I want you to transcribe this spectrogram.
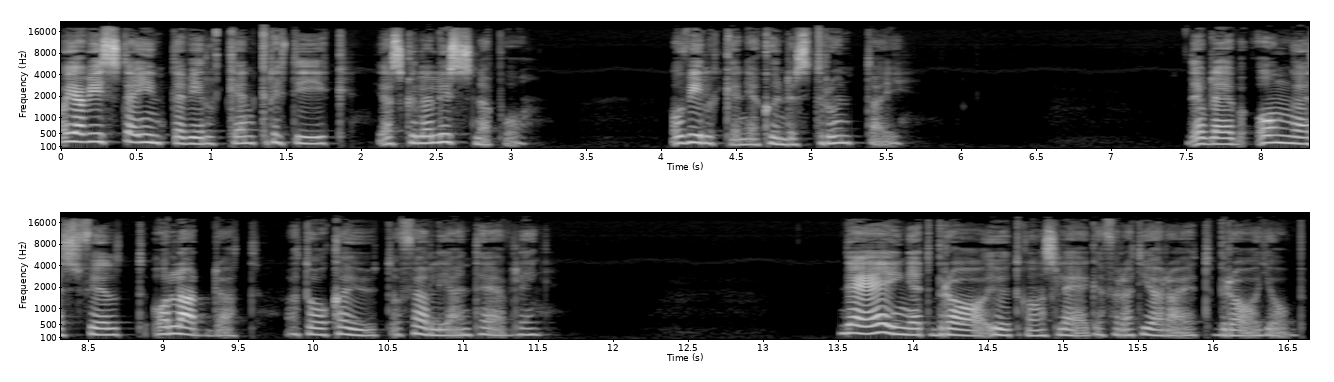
Och jag visste inte vilken kritik jag skulle lyssna på och vilken jag kunde strunta i. Det blev ångestfyllt och laddat att åka ut och följa en tävling. Det är inget bra utgångsläge för att göra ett bra jobb.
